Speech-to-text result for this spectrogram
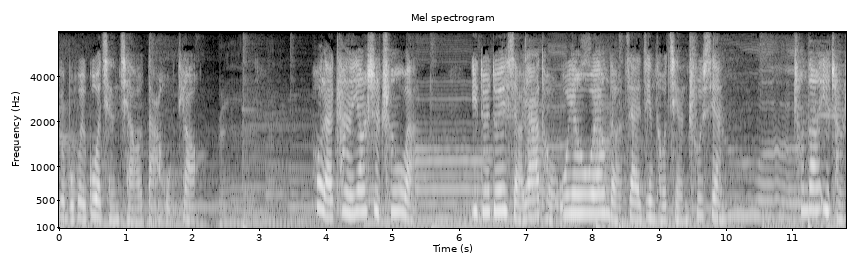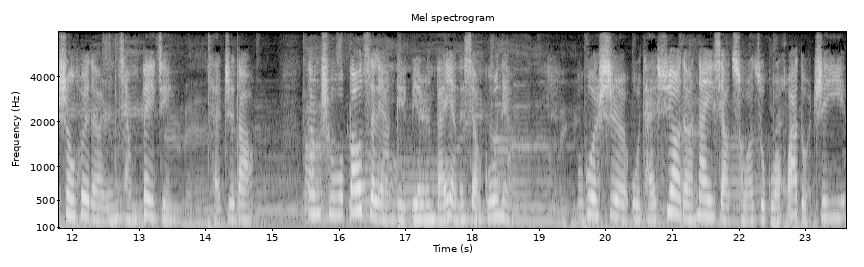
又不会过前桥、打虎跳。后来看央视春晚，一堆堆小丫头乌泱乌泱的在镜头前出现，充当一场盛会的人墙背景，才知道。当初包子脸给别人白眼的小姑娘，不过是舞台需要的那一小撮祖国花朵之一。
